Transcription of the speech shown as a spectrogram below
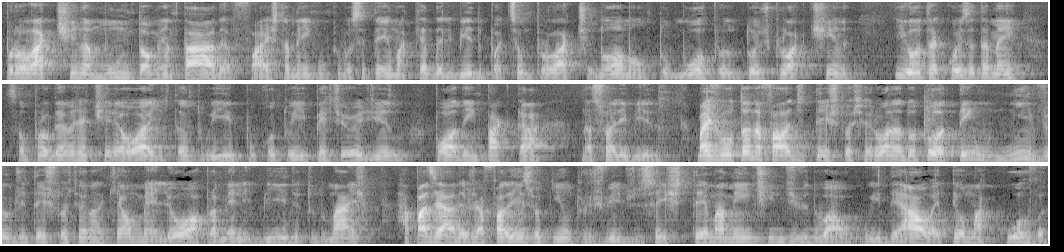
Prolactina muito aumentada faz também com que você tenha uma queda de libido, pode ser um prolactinoma, um tumor produtor de prolactina. E outra coisa também são problemas de tireoide, tanto hipo quanto hipertireoidismo podem impactar na sua libido. Mas voltando a falar de testosterona, doutor, tem um nível de testosterona que é o melhor para minha libido e tudo mais? Rapaziada, eu já falei isso aqui em outros vídeos, isso é extremamente individual. O ideal é ter uma curva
